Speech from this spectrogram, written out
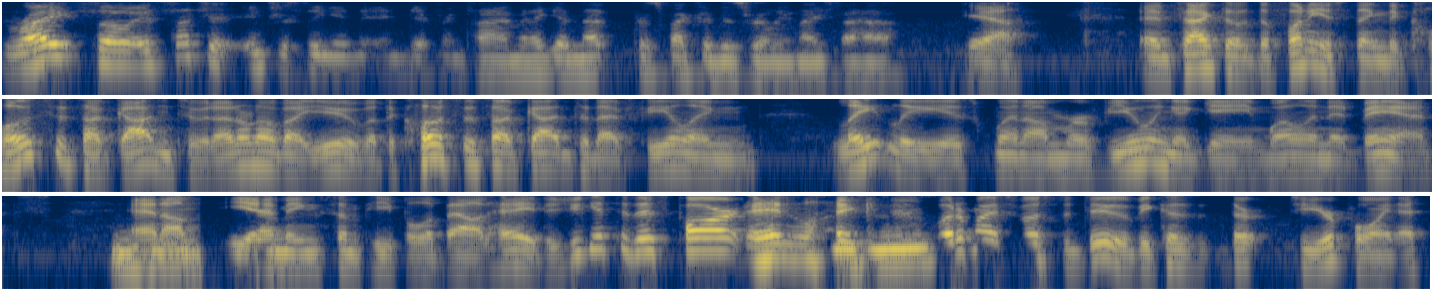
right. So it's such an interesting and, and different time. And again, that perspective is really nice to have. Yeah. In fact, the, the funniest thing, the closest I've gotten to it, I don't know about you, but the closest I've gotten to that feeling lately is when I'm reviewing a game well in advance and I'm DMing some people about, hey, did you get to this part? And like, Mhm. what am I supposed to do? Because there, to your point, at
